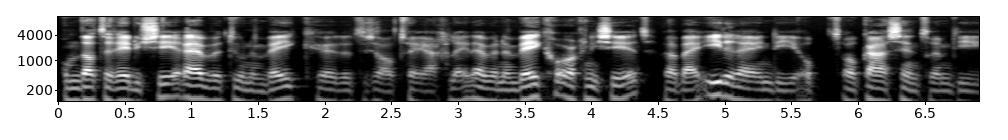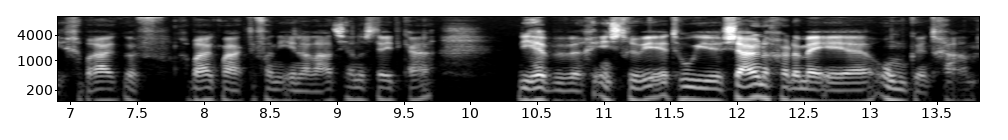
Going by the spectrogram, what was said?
Om dat te reduceren hebben we toen een week, uh, dat is al twee jaar geleden, hebben we een week georganiseerd. Waarbij iedereen die op het OK-centrum die gebruik, gebruik maakte van die inhalatieanesthetica, die hebben we geïnstrueerd hoe je zuiniger ermee om kunt gaan.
